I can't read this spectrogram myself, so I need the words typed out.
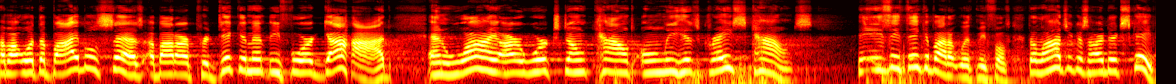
about what the Bible says about our predicament before God and why our works don't count, only His grace counts. You see, think about it with me, folks. The logic is hard to escape.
